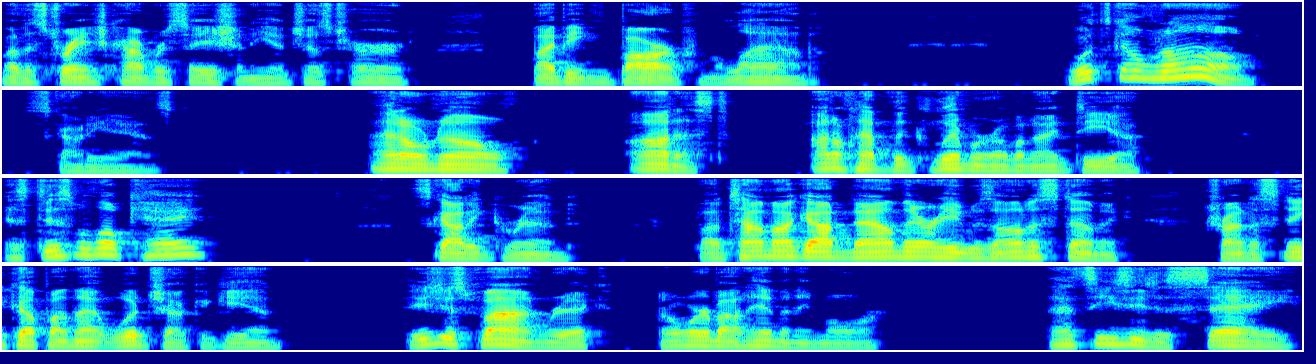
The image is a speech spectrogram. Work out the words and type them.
by the strange conversation he had just heard, by being barred from the lab. What's going on? Scotty asked. I don't know. Honest, I don't have the glimmer of an idea. Is Dismal okay? Scotty grinned. By the time I got down there, he was on his stomach, trying to sneak up on that woodchuck again. He's just fine, Rick. Don't worry about him any more. That's easy to say,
